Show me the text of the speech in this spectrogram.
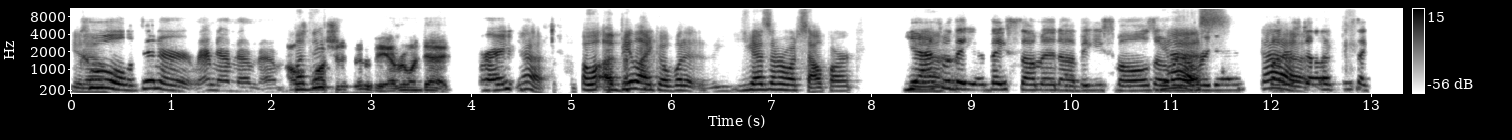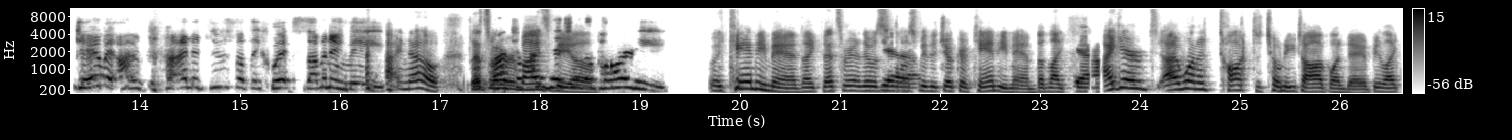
You know? Cool dinner. Nom, nom, nom, nom. I was But they- watching a movie, everyone dead. Right? Yeah. Oh, it'd be like a, what? it- You guys ever watch South Park? Yeah, Yeah. that's when they they summon uh, Biggie Smalls over and over again. Yeah. Butters does. like- He's like, "Damn it! I'm trying to do something. Quit summoning me." I know. That's what I'm it reminds to me of. the party. Like Candyman, like that's where there was Yeah. supposed to be the joke of Candyman, but like Yeah. I guarantee I want to talk to Tony Todd one day and be like,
